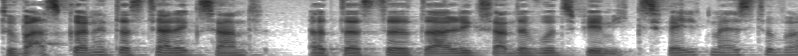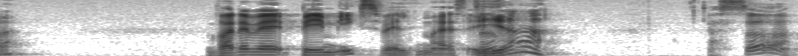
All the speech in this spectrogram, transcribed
Du weißt gar nicht, dass der, Alexand, äh, dass der, der Alexander Wurz BMX-Weltmeister war? War der BMX-Weltmeister? Ja. Ach so.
